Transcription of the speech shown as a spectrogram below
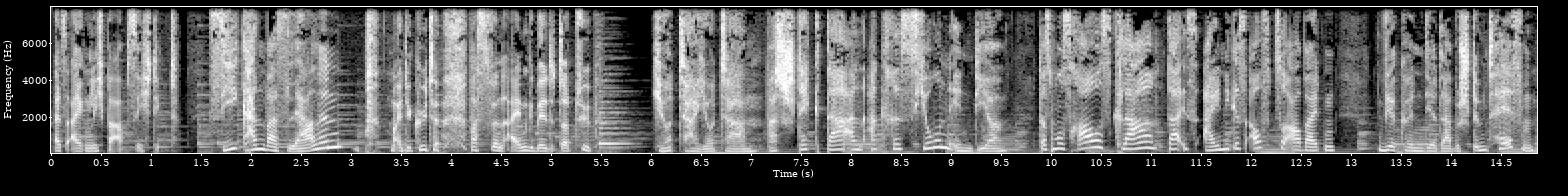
als eigentlich beabsichtigt. Sie kann was lernen? Meine Güte, was für ein eingebildeter Typ. Jutta, Jutta, was steckt da an Aggression in dir? Das muss raus, klar, da ist einiges aufzuarbeiten. Wir können dir da bestimmt helfen.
